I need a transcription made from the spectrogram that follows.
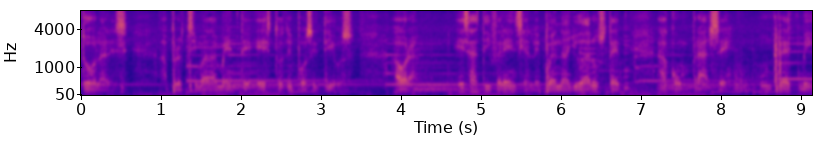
dólares aproximadamente estos dispositivos. Ahora, esas diferencias le pueden ayudar a usted a comprarse un Redmi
